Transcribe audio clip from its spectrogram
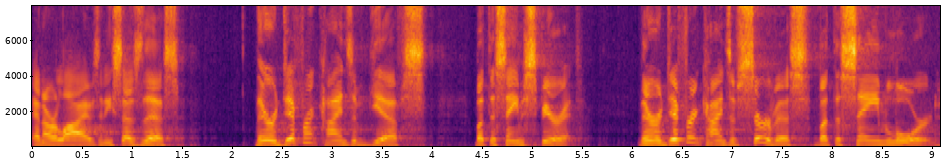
in our lives. And he says this There are different kinds of gifts, but the same Spirit. There are different kinds of service, but the same Lord.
